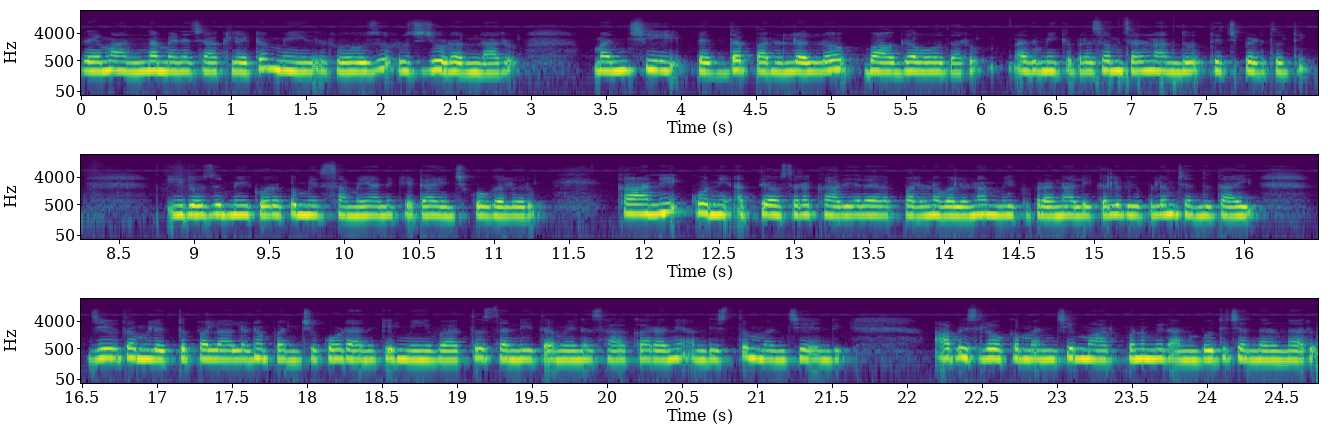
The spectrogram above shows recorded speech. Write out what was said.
ప్రేమ అందమైన చాక్లెట్ మీ రోజు రుచి చూడనున్నారు. మంచి పెద్ద పనులలో భాగమవుతారు. అది మీకు ప్రశంసలను అందు తెచ్చిపెడుతుంది. ఈరోజు మీ కొరకు మీరు సమయాన్ని కేటాయించుకోగలరు. కానీ కొన్ని అత్యవసర కార్యాలయాల పాలన వలన మీకు ప్రణాళికలు విఫలం చెందుతాయి. జీవితంలో ఎత్తుపల్లాలను పంచుకోవడానికి మీ వారితో సన్నిహితమైన సహకారాన్ని అందిస్తూ మంచియండి ఆఫీసులో ఒక మంచి మార్పును మీరు అనుభూతి చెందనున్నారు.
